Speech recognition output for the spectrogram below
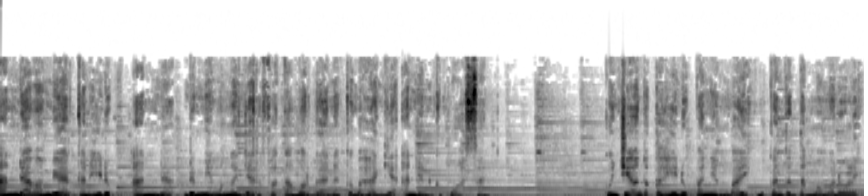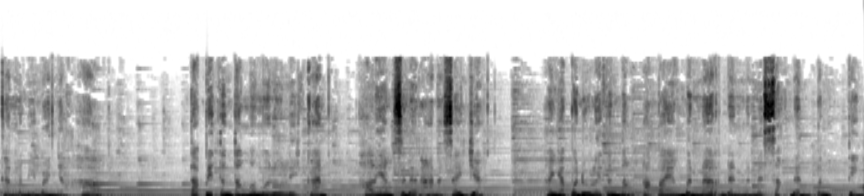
Anda membiarkan hidup Anda demi mengejar fata morgana kebahagiaan dan kepuasan. Kunci untuk kehidupan yang baik bukan tentang memedulikan lebih banyak hal, tapi tentang memedulikan hal yang sederhana saja. Hanya peduli tentang apa yang benar dan mendesak dan penting.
